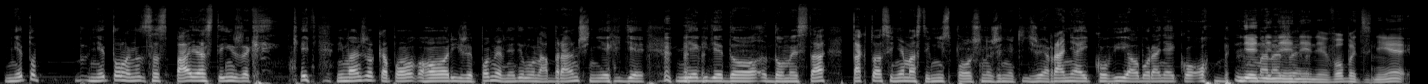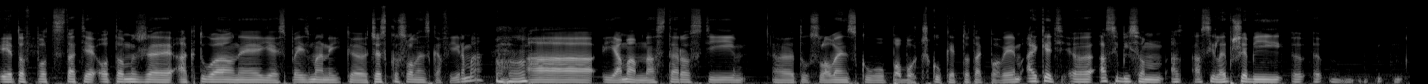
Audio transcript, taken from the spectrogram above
Mne to mne to len sa spája s tým, že keď mi manželka po- hovorí, že poďme v nedelu na branč niekde, niekde do, do mesta, tak to asi nemá s tým nič spoločné, že nejaký že raňajkový alebo raňajko obed. Nie, nie, nie, nie, nie, vôbec nie. Je to v podstate o tom, že aktuálne je Space Money československá firma uh-huh. a ja mám na starosti tú slovenskú pobočku, keď to tak poviem. Aj keď uh, asi by som, asi lepšie by, uh,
